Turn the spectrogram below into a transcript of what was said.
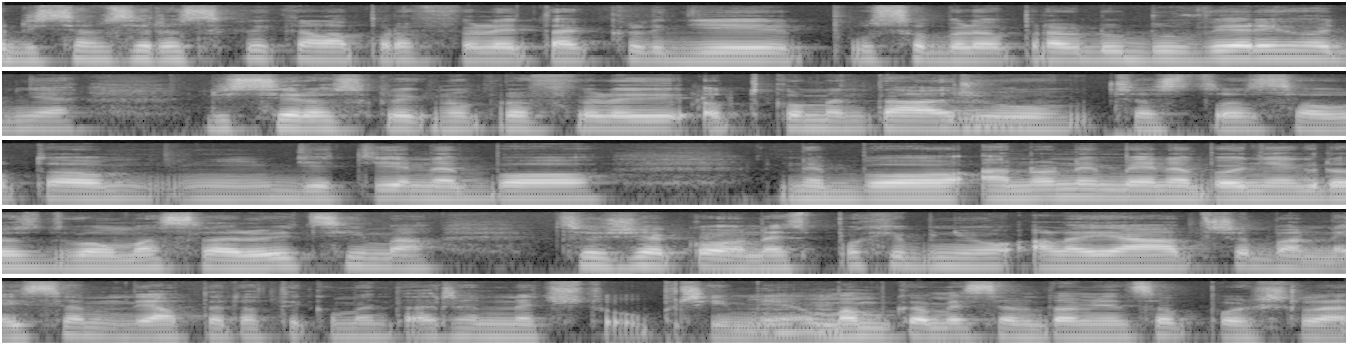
když jsem si rozklikala profily, tak lidi působili opravdu důvěryhodně. Když si rozkliknu profily od komentářů, mm. často jsou to mm, děti nebo nebo anonymy, nebo někdo s dvouma sledujícíma, což jako nespochybnuju, ale já třeba nejsem, já teda ty komentáře nečtu upřímně. Mm-hmm. Mamka mi sem tam něco pošle,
